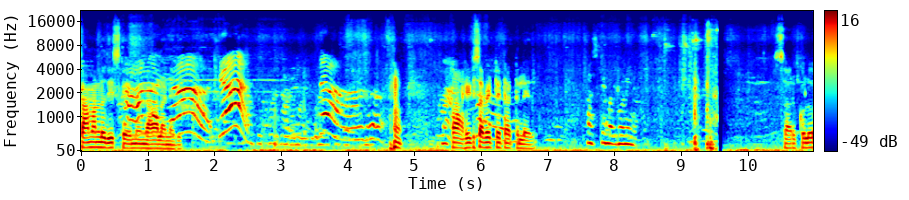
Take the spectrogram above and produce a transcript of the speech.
సామాన్లు తీసుకు ఏమేమి కావాలనేది. హిడ్స పెట్టేటట్టు లేదు. ఫస్ట్ కొని సరుకులు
